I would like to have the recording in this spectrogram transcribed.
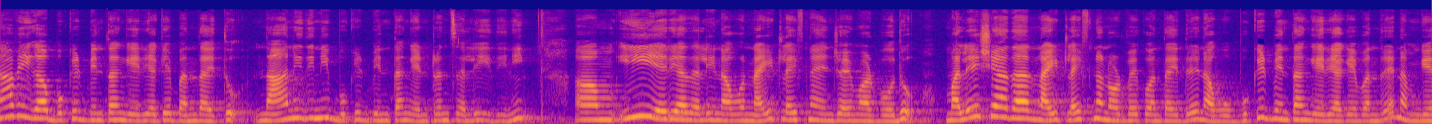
ನಾವೀಗ ಬುಕಿಟ್ ಬಿಂತಂಗ್ ಏರಿಯಾಗೆ ಬಂದಾಯಿತು. ನಾನಿದ್ದೀನಿ ಬುಕಿಟ್ ಬಿಂತಂಗ್ ಎಂಟ್ರೆನ್ಸಲ್ಲಿ ಇದ್ದೀನಿ ಈ ಏರಿಯಾದಲ್ಲಿ ನಾವು ನೈಟ್ ಲೈಫ್ನ ಎಂಜಾಯ್ ಮಾಡ್ಬೋದು. ಮಲೇಷ್ಯಾದ ನೈಟ್ ಲೈಫ್ನ ನೋಡಬೇಕು ಅಂತ ಇದ್ದರೆ ನಾವು ಬುಕಿಟ್ ಬಿಂತಂಗ್ ಏರಿಯಾಗೆ ಬಂದರೆ ನಮಗೆ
